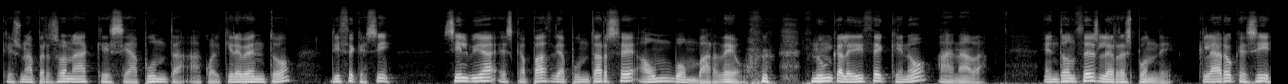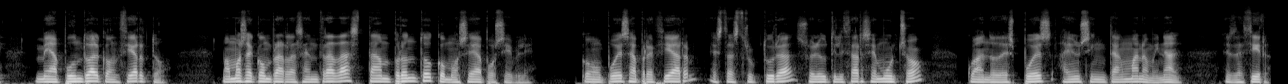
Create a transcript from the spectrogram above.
que es una persona que se apunta a cualquier evento, dice que sí. Silvia es capaz de apuntarse a un bombardeo. Nunca le dice que no a nada. Entonces le responde Claro que sí, me apunto al concierto. Vamos a comprar las entradas tan pronto como sea posible. Como puedes apreciar, esta estructura suele utilizarse mucho cuando después hay un sintagma nominal, es decir,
